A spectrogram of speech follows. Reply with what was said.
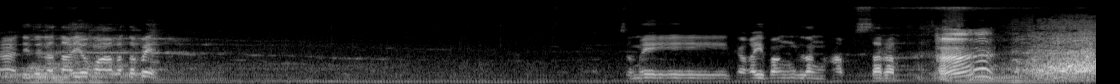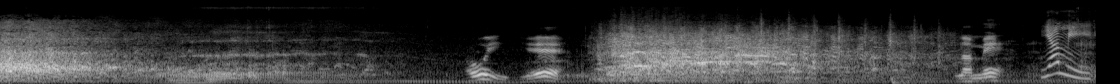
Ah, dito na tayo mga katabi. Sa may kakaibang langhap sarap. Uy, yeah. Lame. Yummy!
